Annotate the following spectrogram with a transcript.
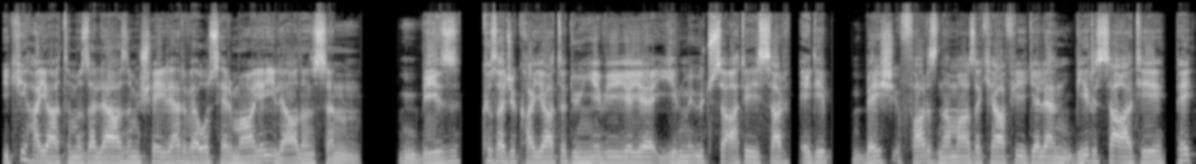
iki hayatımıza lazım şeyler ve o sermaye ile alınsın. Biz kısacık hayatı dünyeviyeye 23 saati sarf edip 5 farz namaza kafi gelen bir saati pek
